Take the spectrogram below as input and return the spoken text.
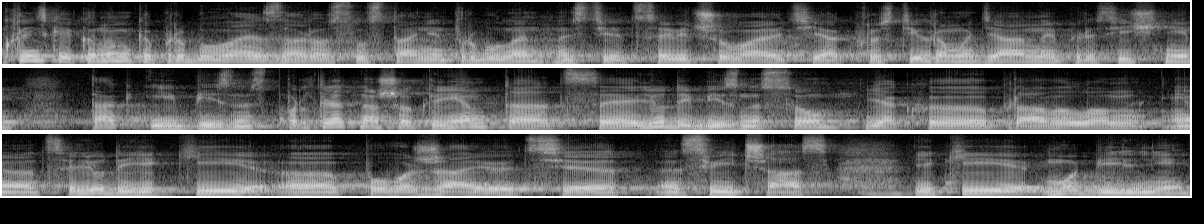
Українська економіка перебуває зараз у стані турбулентності. Це відчувають як прості громадяни, пересічні, так і бізнес. Портрет нашого клієнта це люди бізнесу, як е, правило. Е, Це люди, які е, поважають свій час, які мобільні,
